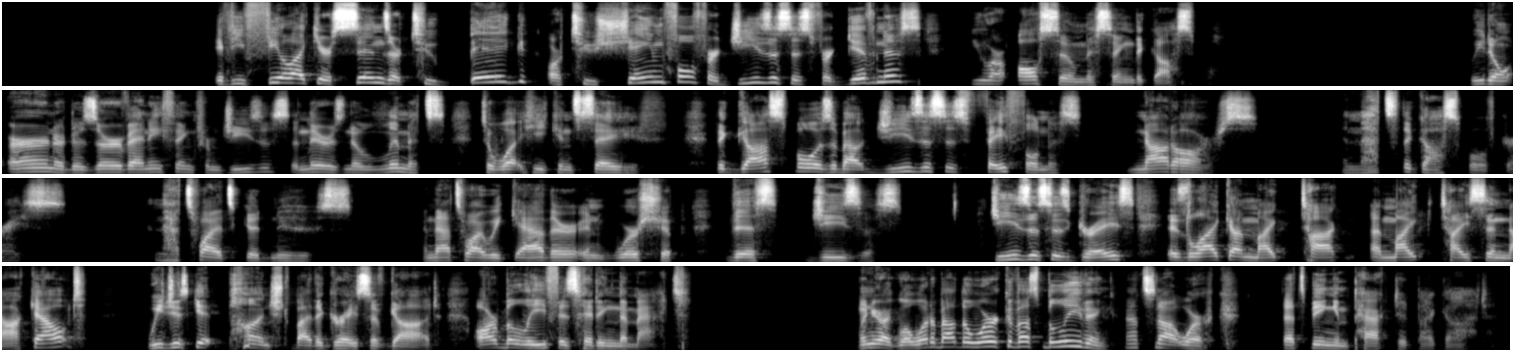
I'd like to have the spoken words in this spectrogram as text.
If you feel like your sins are too big or too shameful for Jesus' forgiveness, you are also missing the gospel. We don't earn or deserve anything from Jesus, and there is no limits to what he can save. The gospel is about Jesus' faithfulness, not ours. And that's the gospel of grace. And that's why it's good news. And that's why we gather and worship this Jesus. Jesus' grace is like a Mike, a Mike Tyson knockout. We just get punched by the grace of God. Our belief is hitting the mat. When you're like, well, what about the work of us believing? That's not work, that's being impacted by God.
